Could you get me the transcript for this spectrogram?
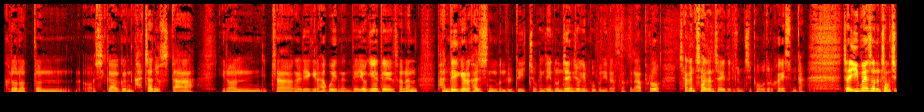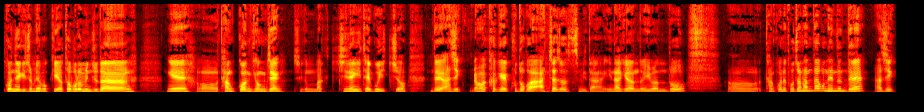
그런 어떤 어, 시각은 가짜 뉴스다 이런 입장을 얘기를 하고 있는데 여기에 대해서는 반대 의견을 가지신 분들도 있죠. 굉장히 논쟁적인 부분이라서 그럼 앞으로 차근차근 저희들이 좀 짚어보도록 하겠습니다. 자 2부에서는 정치권 얘기 좀 해볼게요. 더불어민주당 의 어, 당권 경쟁 지금 막 진행이 되고 있죠. 근데 아직 명확하게 구도가 안 짜졌습니다. 이낙연 의원도 어, 당권에 도전한다고는 했는데 아직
